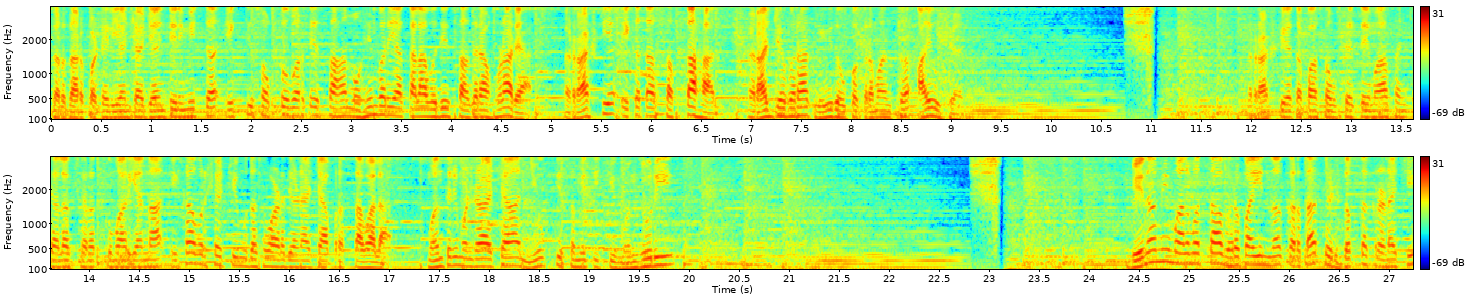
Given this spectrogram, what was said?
सरदार पटेल यांच्या जयंतीनिमित्त एकतीस ऑक्टोबर ते सहा नोव्हेंबर या कालावधीत साजऱ्या होणाऱ्या राष्ट्रीय एकता सप्ताहात राज्यभरात विविध उपक्रमांचं आयोजन. राष्ट्रीय तपास संस्थेचे महासंचालक शरद कुमार यांना एका वर्षाची मुदतवाढ देण्याच्या प्रस्तावाला मंत्रिमंडळाच्या नियुक्ती समितीची मंजुरी. बेनामी मालमत्ता भरपाई न करता थेट जप्त करण्याची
